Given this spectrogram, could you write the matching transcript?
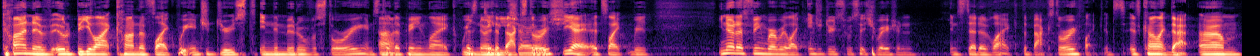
kind of? It would be like kind of like we're introduced in the middle of a story instead Ah. of being like we It's know the TV show, backstory. which- Yeah, it's like we, you know, that thing where we're like introduced to a situation instead of like the backstory. Like it's it's kind of like that. Um,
